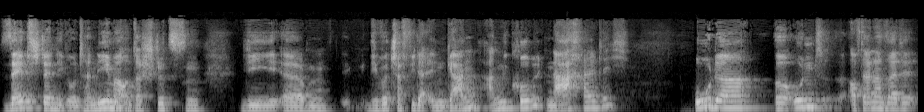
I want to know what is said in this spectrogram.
selbstständige Unternehmer unterstützen, die ähm, die Wirtschaft wieder in Gang angekurbelt, nachhaltig. Oder äh, und auf der anderen Seite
